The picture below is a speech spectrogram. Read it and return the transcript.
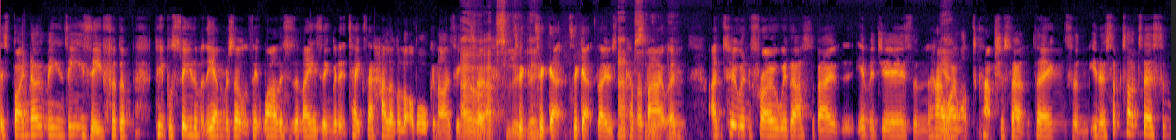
is by no means easy for them. People see them at the end result and think, "Wow, this is amazing," but it takes a hell of a lot of organising Oh, to, absolutely. to to get to get those to come about, and and to and fro with us about images and how Yeah. I want to capture certain things, and you know sometimes there's some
